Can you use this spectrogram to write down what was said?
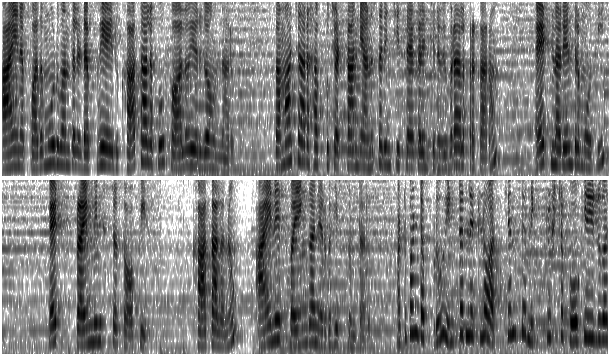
ఆయన పదమూడు వందల డెబ్బై ఐదు ఖాతాలకు ఫాలోయర్గా ఉన్నారు. సమాచార హక్కు చట్టాన్ని అనుసరించి సేకరించిన వివరాల ప్రకారం at Narendra Modi at prime minister's office ఖాతాలను ఆయనే స్వయంగా నిర్వహిస్తుంటారు. అటువంటప్పుడు ఇంటర్నెట్లో అత్యంత నికృష్ట పోకిరీలుగా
